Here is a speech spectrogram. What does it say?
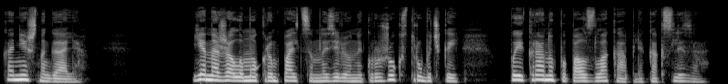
Конечно, Галя. Я нажала мокрым пальцем на зеленый кружок с трубочкой, по экрану поползла капля, как слеза.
